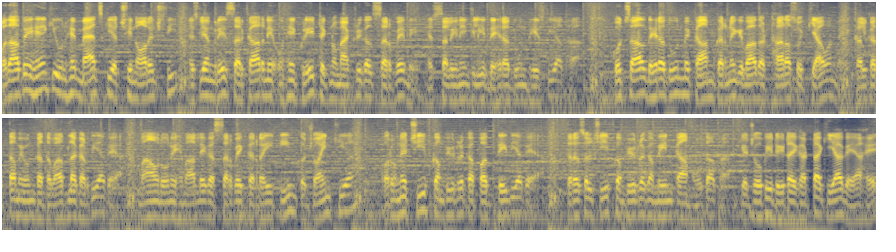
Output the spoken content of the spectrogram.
बताते हैं कि उन्हें मैथ्स की अच्छी नॉलेज थी, इसलिए अंग्रेज़ सरकार ने उन्हें ग्रेट टेक्नोमेट्रिकल सर्वे में हिस्सा लेने के लिए देहरादून भेज दिया था। कुछ साल देहरादून में काम करने के बाद अठारह सौ इक्यावन में कलकत्ता में उनका तबादला कर दिया गया। वहाँ उन्होंने हिमालय का सर्वे कर रही टीम को ज्वाइन किया और उन्हें चीफ कंप्यूटर का पद दे दिया गया। दरअसल चीफ कंप्यूटर का मेन काम होता था कि जो भी डेटा इकट्ठा किया गया है,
